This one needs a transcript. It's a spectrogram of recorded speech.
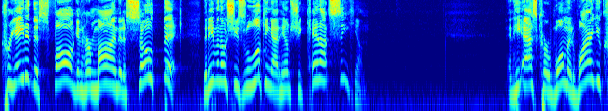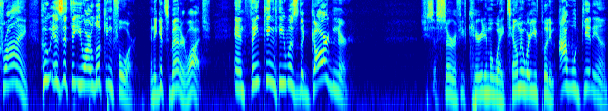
created this fog in her mind that is so thick that even though she's looking at him, she cannot see him. And he asked her, Woman, why are you crying? Who is it that you are looking for? And he gets better, watch. And thinking he was the gardener, she says, Sir, if you've carried him away, tell me where you've put him. I will get him.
